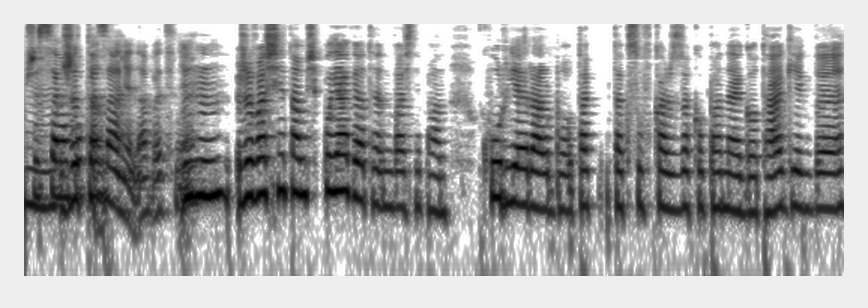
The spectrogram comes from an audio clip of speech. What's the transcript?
Przez samo że pokazanie nawet, nie? Mm, że właśnie tam się pojawia ten właśnie pan kurier albo tak, taksówkarz Zakopanego, tak? Jakby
